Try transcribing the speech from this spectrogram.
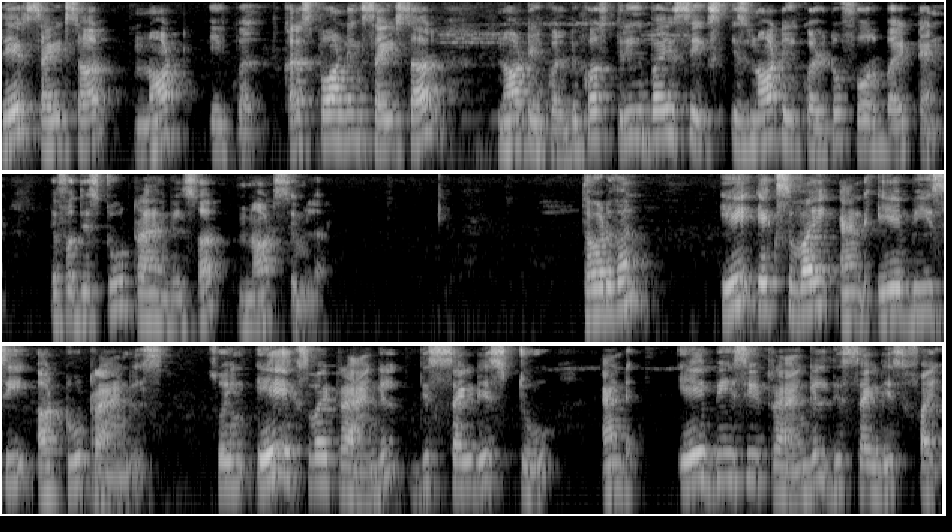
their sides are not equal. Corresponding sides are not equal because 3 by 6 is not equal to 4 by 10. Therefore, these two triangles are not similar. Third one, AXY and ABC are two triangles. So in AXY triangle, this side is 2 and ABC triangle, this side is 5.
